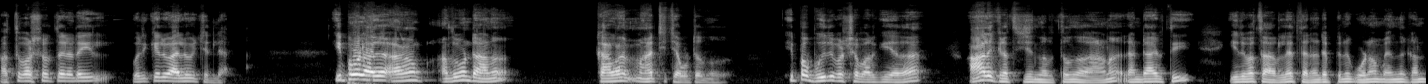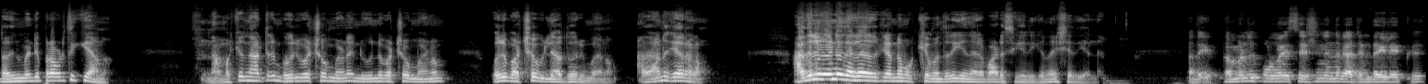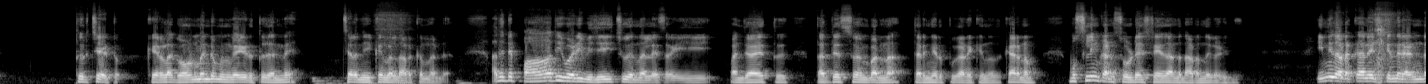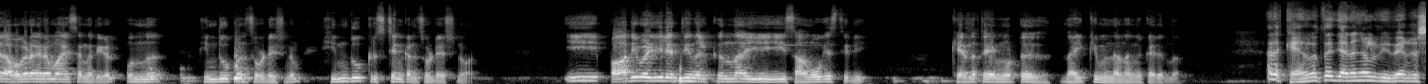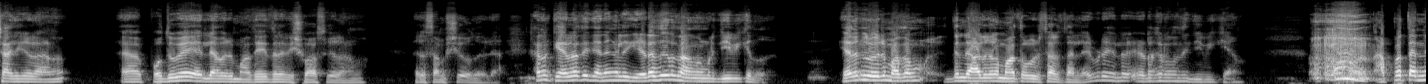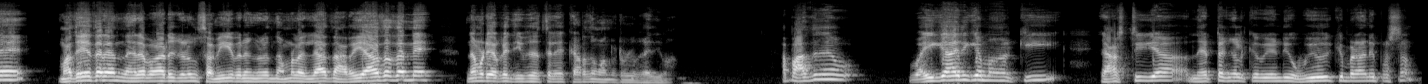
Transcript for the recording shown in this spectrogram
പത്ത് വർഷത്തിനിടയിൽ ഒരിക്കലും ആലോചിച്ചില്ല. ഇപ്പോൾ അത് ആ അതുകൊണ്ടാണ് കളം മാറ്റി ചവിട്ടുന്നത്. ഇപ്പോൾ ഭൂരിപക്ഷ വർഗീയത ആളി കത്തിച്ച് നിർത്തുന്നതാണ് രണ്ടായിരത്തി ഇരുപത്താറിലെ തെരഞ്ഞെടുപ്പിന് ഗുണം എന്ന് കണ്ടതിന് വേണ്ടി പ്രവർത്തിക്കുകയാണ്. നമുക്ക് നാട്ടിൽ ഭൂരിപക്ഷവും വേണം ന്യൂനപക്ഷവും വേണം ഒരു പക്ഷവും ഇല്ലാത്തവരും വേണം. അതാണ് കേരളം. അതിനുവേണ്ടി നിലനിൽക്കേണ്ട മുഖ്യമന്ത്രി ഈ നിലപാട് സ്വീകരിക്കുന്നത് ശരിയല്ല. അതെ തമിഴ് പോളറൈസേഷൻ എന്നൊരു അജണ്ടയിലേക്ക് തീർച്ചയായിട്ടും കേരള ഗവൺമെന്റ് മുൻകൈയെടുത്ത് തന്നെ ചില നീക്കങ്ങൾ നടക്കുന്നുണ്ട്. അതിന്റെ പാതി വഴി വിജയിച്ചു എന്നല്ലേ സർ ഈ പഞ്ചായത്ത് തദ്ദേശ സ്വയംഭരണ തെരഞ്ഞെടുപ്പ് കാണിക്കുന്നത്? കാരണം മുസ്ലിം കൺസോൾട്ടേഷൻ ഏതാണ്ട് നടന്നു കഴിഞ്ഞു. ഇനി നടക്കാനിരിക്കുന്ന രണ്ട് അപകടകരമായ സംഗതികൾ. ഒന്ന് ഹിന്ദു കൺസോൾട്ടേഷനും ഹിന്ദു ക്രിസ്ത്യൻ കൺസോൾട്ടേഷനുമാണ് ഈ പാതി വഴിയിലെത്തി നിൽക്കുന്ന ഈ ഈ സാമൂഹ്യ സ്ഥിതി കേരളത്തെ എങ്ങോട്ട് നയിക്കുമെന്നാണ് അങ്ങ് കരുതുന്നത്? അതെ കേരളത്തെ ജനങ്ങൾ വിവേകശാലികളാണ്. പൊതുവേ എല്ലാവരും മതേതര വിശ്വാസികളാണ്. ഒരു സംശയമൊന്നുമില്ല. കാരണം കേരളത്തിൽ ജനങ്ങൾ ഇടതീർന്നാണ് നമ്മൾ ജീവിക്കുന്നത്. ഏതെങ്കിലും ഒരു മതം ഇതിന്റെ ആളുകൾ മാത്രം ഒരു സ്ഥലത്തല്ല. ഇവിടെ ഇടകലർന്ന് ജീവിക്കുകയാണ്. അപ്പം തന്നെ മതേതര നിലപാടുകളും സമീപനങ്ങളും നമ്മളല്ലാതെ അറിയാതെ തന്നെ നമ്മുടെയൊക്കെ ജീവിതത്തിൽ കടന്നു വന്നിട്ടുള്ള കാര്യമാണ്. അപ്പം അതിനെ വൈകാരികമാക്കി രാഷ്ട്രീയ നേട്ടങ്ങൾക്ക് വേണ്ടി ഉപയോഗിക്കുമ്പോഴാണ് ഈ പ്രശ്നം.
